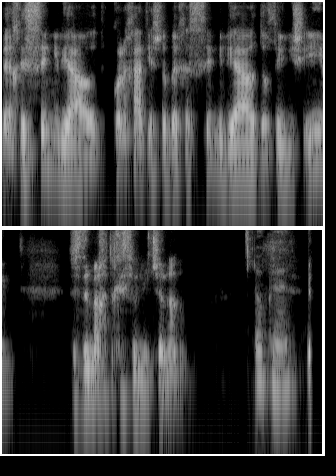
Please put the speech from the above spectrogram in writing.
בערך 20 מיליארד, כל אחד יש לו בערך 20 מיליארד רופאים אישיים, שזה המערכת החיסונית שלנו. אוקיי. Okay.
